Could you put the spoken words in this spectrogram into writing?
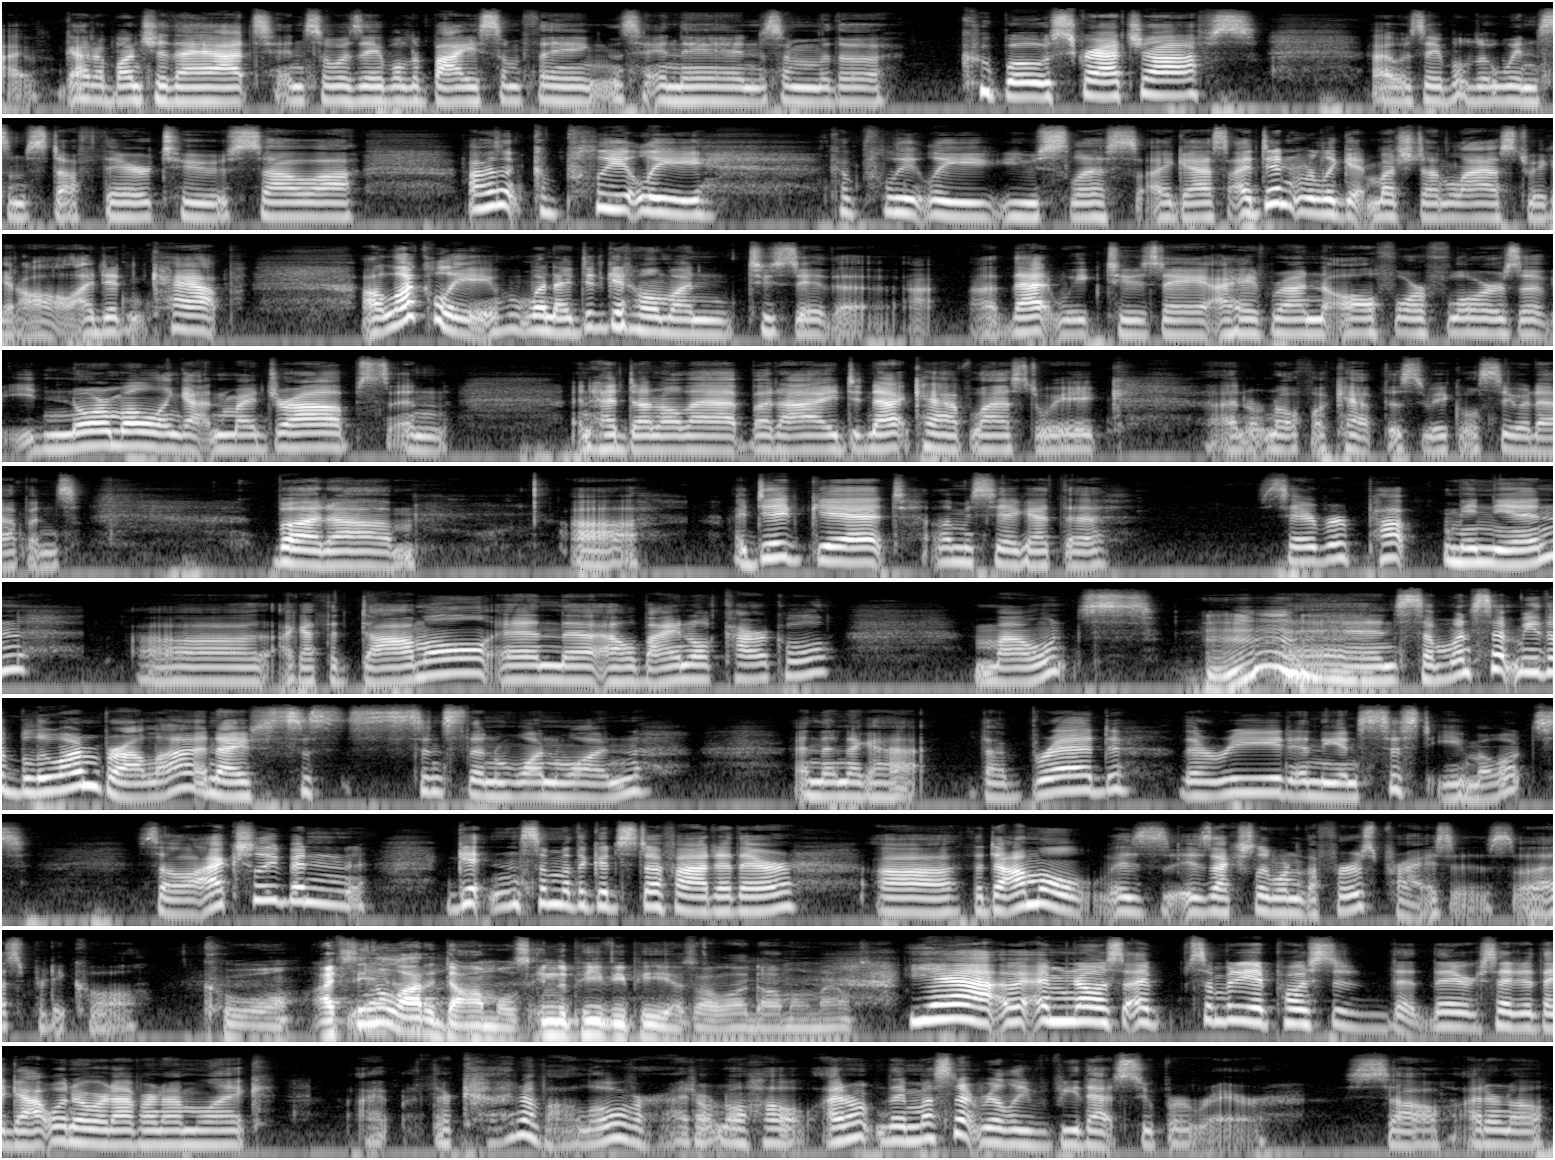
I got a bunch of that, and so was able to buy some things, and then some of the Kupo scratch offs. I was able to win some stuff there too. So uh, I wasn't completely, completely useless. I guess I didn't really get much done last week at all. I didn't cap. Uh, luckily, when I did get home on Tuesday, the uh, that week Tuesday, I had run all four floors of normal and gotten my drops and and had done all that. But I did not cap last week. I don't know if I'll cap this week. We'll see what happens. But um, uh, I did get. Let me see. I got the Pup Minion. Uh, I got the Dhalmel and the Albino Karakul mounts. Mm. And someone sent me the blue umbrella, and I've s- since then won one. And then I got the bread, the read, and the insist emotes. So I actually been getting some of the good stuff out of there. Uh, the Dhalmel is is actually one of the first prizes, so that's pretty cool. Cool. I've seen Yeah. a lot of Dhalmels in the PvP. I saw a lot of Dhalmel mounts. Yeah, I, I noticed I, somebody had posted that they're excited they got one or whatever, and I'm like, I, they're kind of all over. I don't know how. I don't. They must not really be that super rare. So I don't know.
